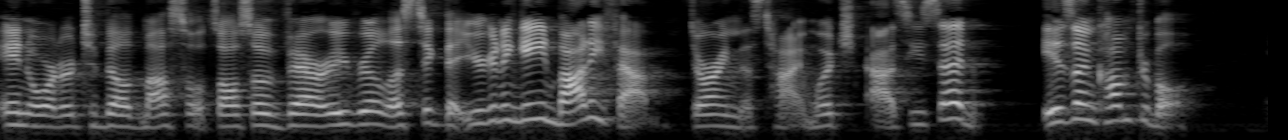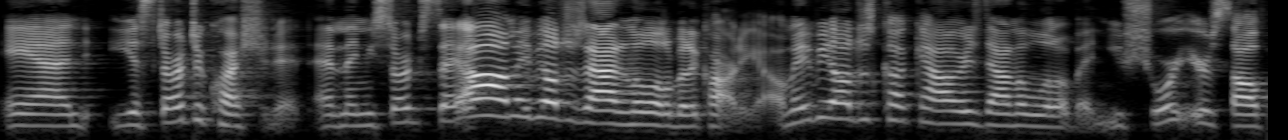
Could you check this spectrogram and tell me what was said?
in order to build muscle. It's also very realistic that you're going to gain body fat during this time, which, as he said, is uncomfortable. And you start to question it. And then you start to say, oh, maybe I'll just add in a little bit of cardio. Maybe I'll just cut calories down a little bit. And you short yourself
